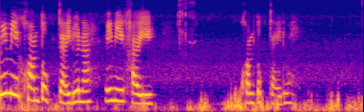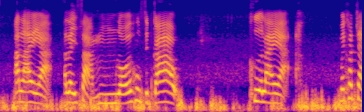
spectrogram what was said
ไม่มีความตกใจด้วยนะ ไม่มีใคร ความตกใจด้วย อะไรอะ่ะ อะไรสามร้อยหกสิบเก้าคืออะไรอะ่ะ ไม่เข้าใจ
